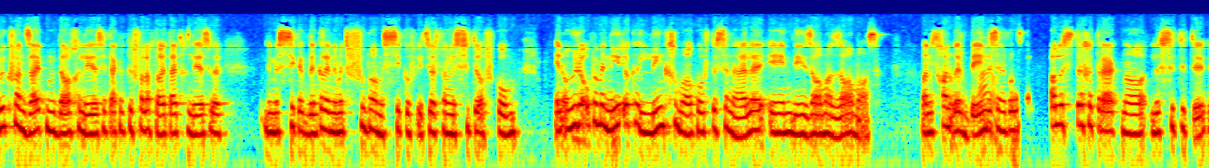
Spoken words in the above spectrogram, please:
boek van Zaid moet daar gelees het, ek het toevallig daai tyd gelees oor die musiek, ek dink hulle noem dit Fuma musiek of iets wat van Lesotho afkom en hoe daar op 'n manier ook 'n link gemaak word tussen hulle en die Zama Zamas. Want dit gaan oor bendes wow. en ons alles teruggetrek na Lesotho toe.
